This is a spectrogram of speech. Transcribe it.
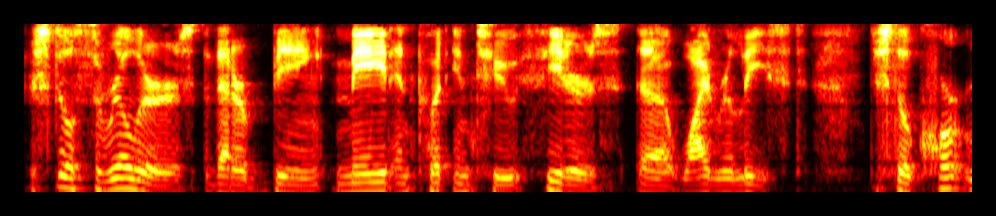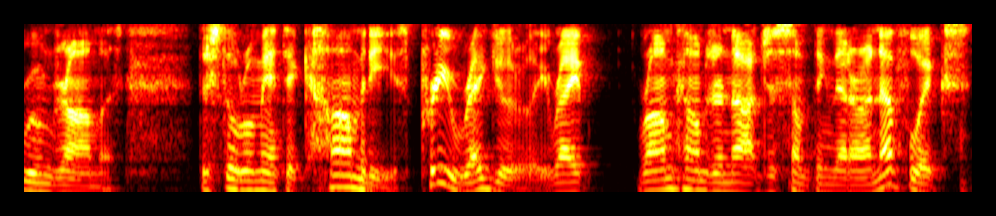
There's still thrillers that are being made and put into theaters, uh, wide released. There's still courtroom dramas. There's still romantic comedies pretty regularly, right? rom coms are not just something that are on Netflix,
